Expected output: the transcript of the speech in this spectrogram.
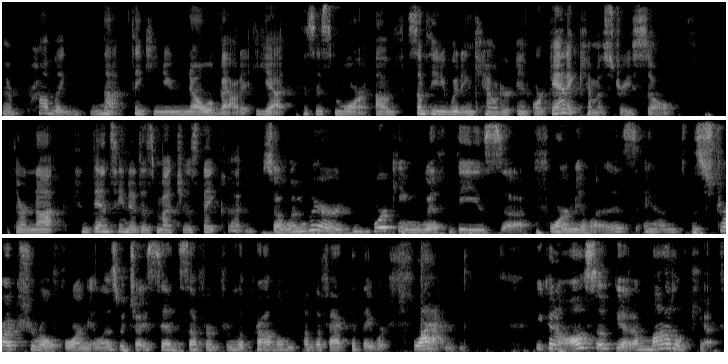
they're probably not thinking you know about it yet because it's more of something you would encounter in organic chemistry. So they're not condensing it as much as they could. So when we're working with these uh, formulas and the structural formulas, which I said suffered from the problem of the fact that they were flattened, you can also get a model kit.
